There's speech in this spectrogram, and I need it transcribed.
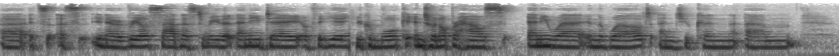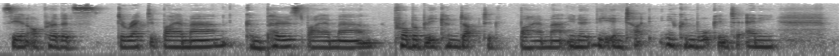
uh, it's a, you know a real sadness to me that any day of the year you can walk into an opera house anywhere in the world and you can um, see an opera that's directed by a man, composed by a man, probably conducted by a man. You know, the entire you can walk into any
